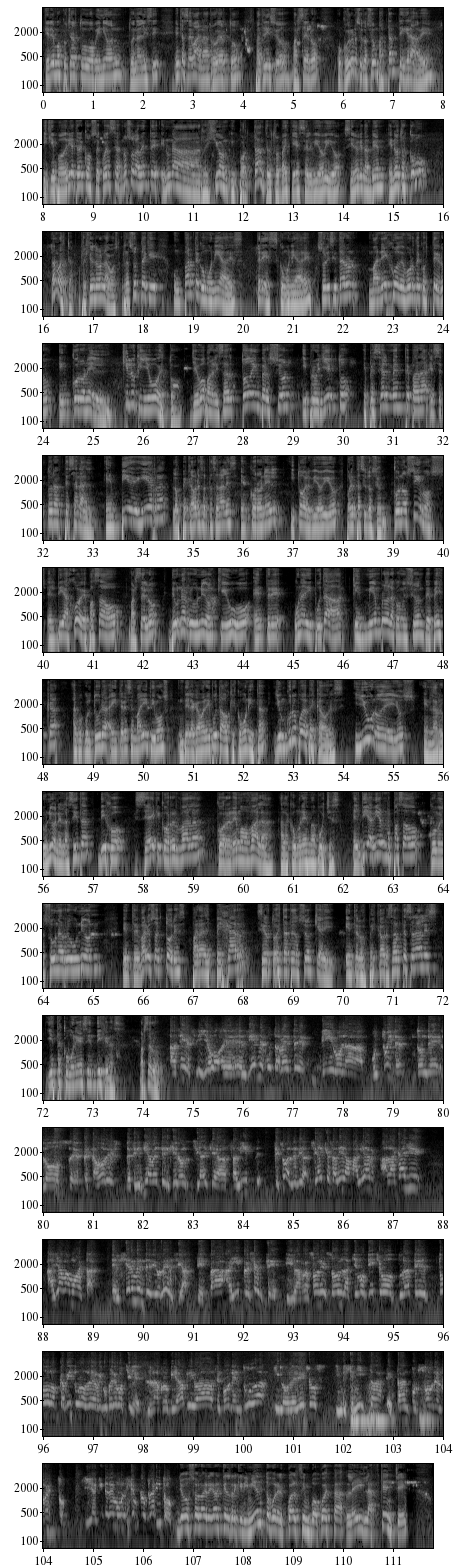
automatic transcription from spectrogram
queremos escuchar tu opinión, tu análisis. Esta semana, Roberto, Patricio, Marcelo, ocurrió una situación bastante grave y que podría tener consecuencias no solamente en una región importante de nuestro país, que es el Biobío, sino que también en otras como la nuestra, región de los lagos. Resulta que un par de comunidades tres comunidades solicitaron manejo de borde costero en Coronel. ¿Qué es lo que llevó esto? Llevó a paralizar toda inversión y proyecto especialmente para el sector artesanal. En pie de guerra los pescadores artesanales en Coronel y todo el Biobío por esta situación. Conocimos el día jueves pasado, Marcelo, de una reunión que hubo entre una diputada que es miembro de la Comisión de Pesca Acuicultura e Intereses Marítimos de la Cámara de Diputados, que es comunista, y un grupo de pescadores. Y uno de ellos, en la reunión, en la cita, dijo, si hay que correr bala, correremos bala a las comunidades mapuches. El día viernes pasado comenzó una reunión entre varios actores para despejar, ¿cierto?, esta tensión que hay entre los pescadores artesanales y estas comunidades indígenas. Marcelo. Así es, y yo eh, el viernes justamente vi una, un Twitter donde los eh, pescadores definitivamente dijeron si hay que salir, textual, decía, si hay que salir a paliar a la calle, allá vamos a estar. El germen de violencia está ahí presente y las razones son las que hemos dicho durante todos los capítulos de Recuperemos Chile. La propiedad privada se pone en duda y los derechos indigenistas están por sobre el resto. Y aquí tenemos un ejemplo clarito. Yo solo agregar que el requerimiento por el cual se invocó esta ley Lafkenche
